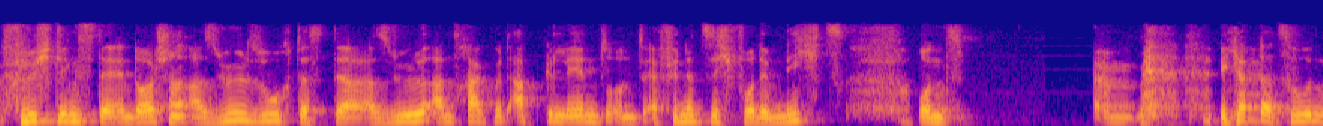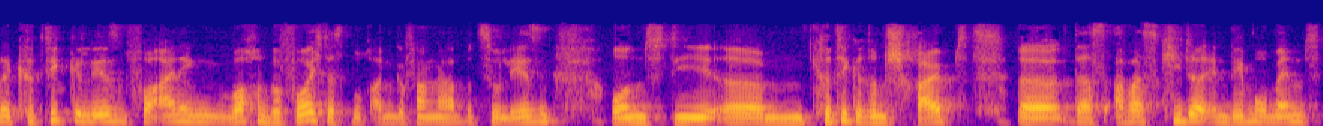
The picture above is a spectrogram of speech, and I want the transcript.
Flüchtlings, der in Deutschland Asyl sucht, dass der Asylantrag wird abgelehnt und er findet sich vor dem Nichts. Und ähm, ich habe dazu eine Kritik gelesen vor einigen Wochen, bevor ich das Buch angefangen habe zu lesen. Und die ähm, Kritikerin schreibt, äh, dass Abbas Kida in dem Moment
